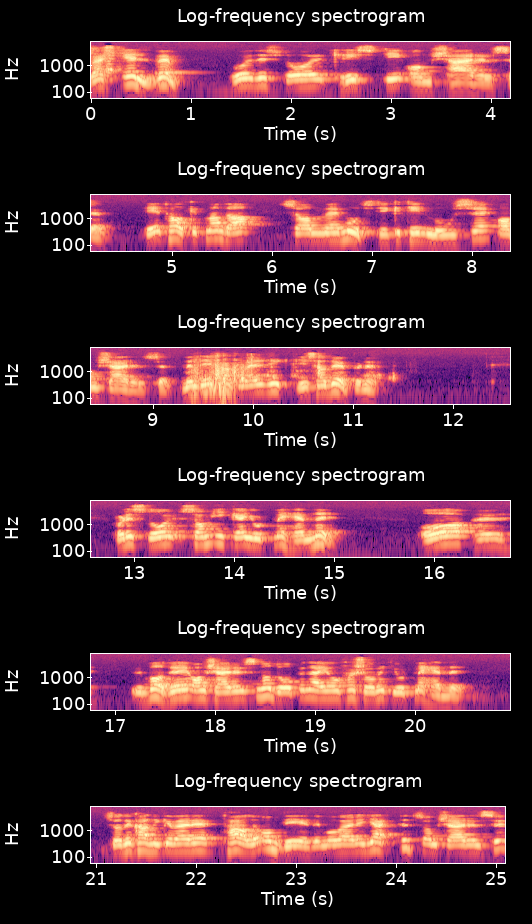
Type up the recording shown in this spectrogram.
vers 11, hvor det står 'Kristi omskjærelse'. Det tolket man da som motstykke til Mose omskjærelse. Men det kan ikke være riktig, sa døperne. For det står 'som ikke er gjort med hender'. Og øh, både omskjærelsen og dåpen er jo for så vidt gjort med hender. Så det kan ikke være tale om det. Det må være hjertets omskjærelse,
